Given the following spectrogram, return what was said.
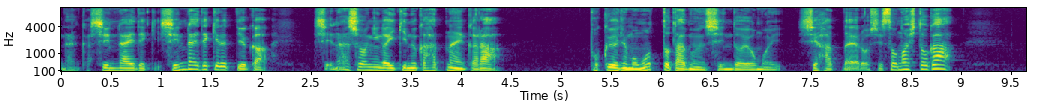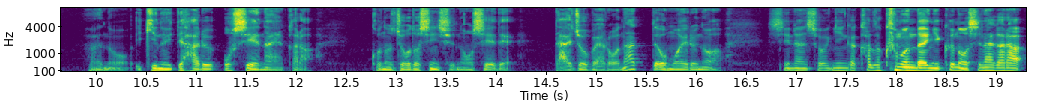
なんか信頼でき信頼できるっていうか親鸞上人が生き抜かはったんやから僕よりももっと多分しんどい思いしはったやろうしその人があの生き抜いてはる教えなんやからこの浄土真宗の教えで大丈夫やろうなって思えるのは親鸞上人が家族問題に苦悩しながら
